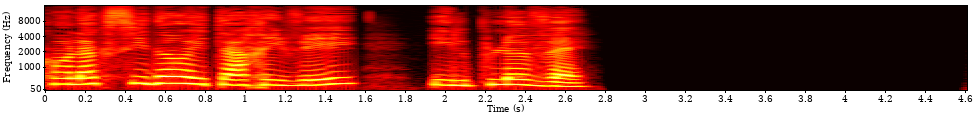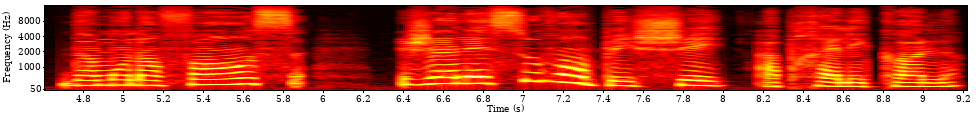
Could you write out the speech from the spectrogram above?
Quand l'accident est arrivé, il pleuvait. Dans mon enfance, j'allais souvent pêcher après l'école.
